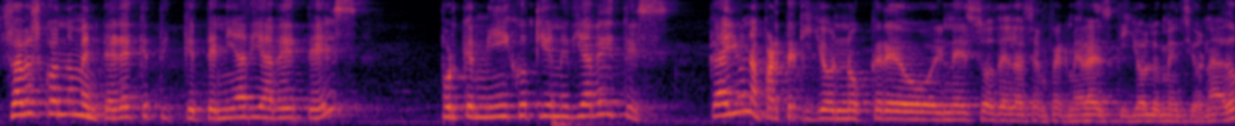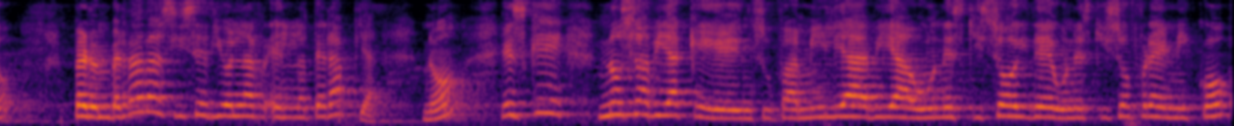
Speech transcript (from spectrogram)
¿sabes cuándo me enteré que, tenía diabetes? Porque mi hijo tiene diabetes. Que hay una parte que yo no creo en eso de las enfermedades que yo lo he mencionado, pero en verdad así se dio en la, en la terapia, ¿no? Es que no sabía que en su familia había un esquizoide, un esquizofrénico,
